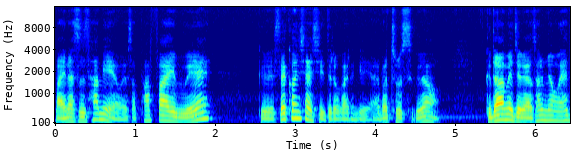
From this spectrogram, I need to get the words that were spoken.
마이너스 3이에요. 그래서 파5에 그 second shot이 들어가는 게 알바트로스고요. 그 다음에 제가 설명을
